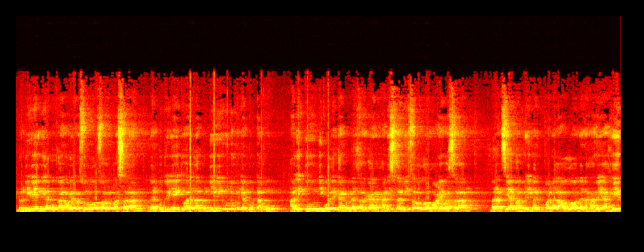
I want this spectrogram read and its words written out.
Berdiri yang dilakukan oleh Rasulullah SAW dan putrinya itu adalah berdiri untuk menyambut tamu. Hal itu dibolehkan berdasarkan hadis Nabi SAW. Barang siapa beriman kepada Allah dan hari akhir,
